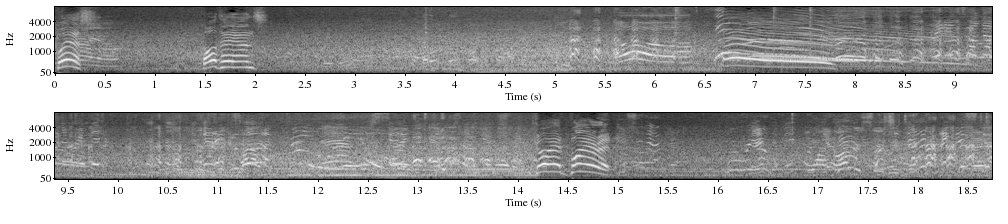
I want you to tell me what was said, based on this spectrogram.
Twist. your eye out. Both hands. Hey! I didn't tug on the ribbon. You. You gotta tug. Go ahead, fire it. Where were you? You want the other sister? did it. I missed it.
